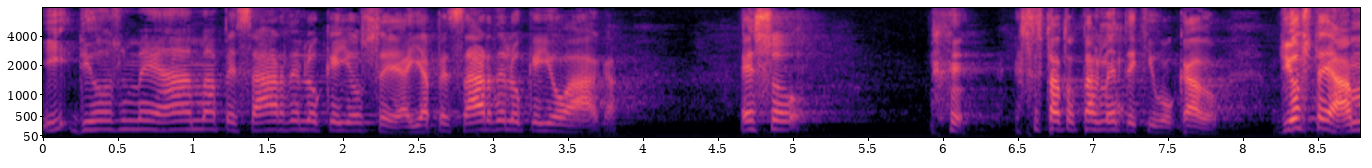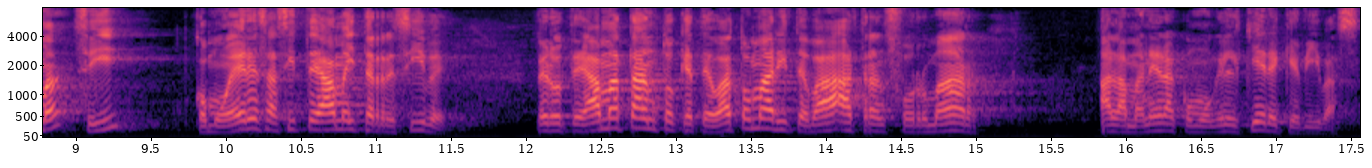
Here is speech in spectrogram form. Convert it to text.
y, Dios me ama a pesar de lo que yo sea y a pesar de lo que yo haga. Eso, eso está totalmente equivocado. Dios te ama, sí, como eres así te ama y te recibe, pero te ama tanto que te va a tomar y te va a transformar a la manera como Él quiere que vivas.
